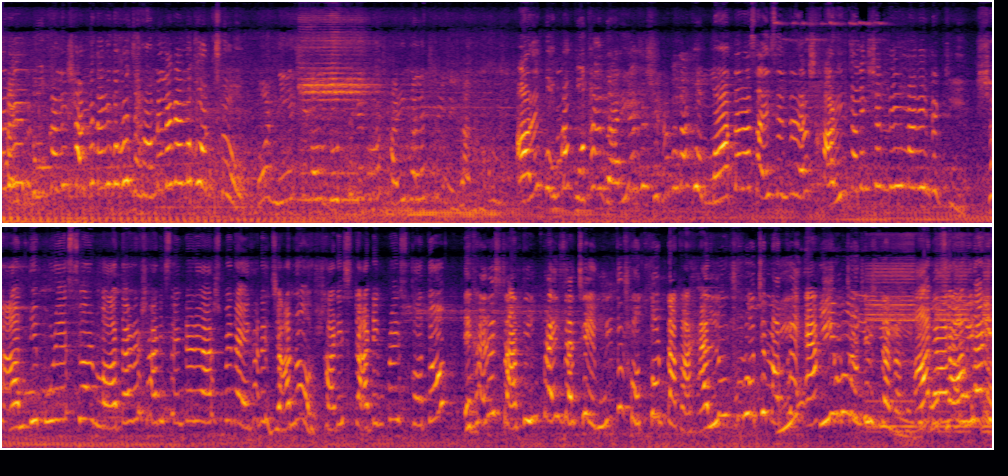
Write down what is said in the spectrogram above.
আরে, দোকানের সামনে দাঁড়িয়ে তোমরা ঝামেলা কেন করছ? ও নিয়েছিল দূর থেকে কোনো শাড়ি কালেকশন শান্তিপুরে আরে, তোমরা কোথায় দাঁড়িয়ে আছো সেটা তো দেখো। মা তারা শাড়ি সেন্টারে শাড়ির collection নেই মানে এটা কি? শান্তিপুরে এসছো আর মা তারা শাড়ি সেন্টারে আসবে না এখানে জানো শাড়ির স্টার্টিং প্রাইস কত এখানে starting price আছে এমনি তো 70 টাকা। হ্যান্ডলুম শুরু হচ্ছে মাত্র 140 টাকা আর জামদানি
